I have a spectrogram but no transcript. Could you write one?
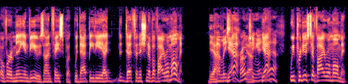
over a million views on Facebook. Would that be the uh, definition of a viral moment? Yeah. At least approaching it. Yeah. We produced a viral moment.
